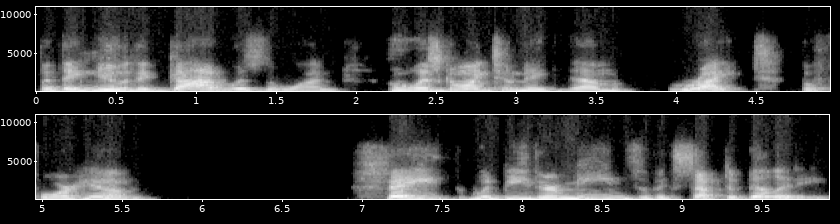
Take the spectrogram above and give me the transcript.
but they knew that God was the one who was going to make them right before him. Faith would be their means of acceptability,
